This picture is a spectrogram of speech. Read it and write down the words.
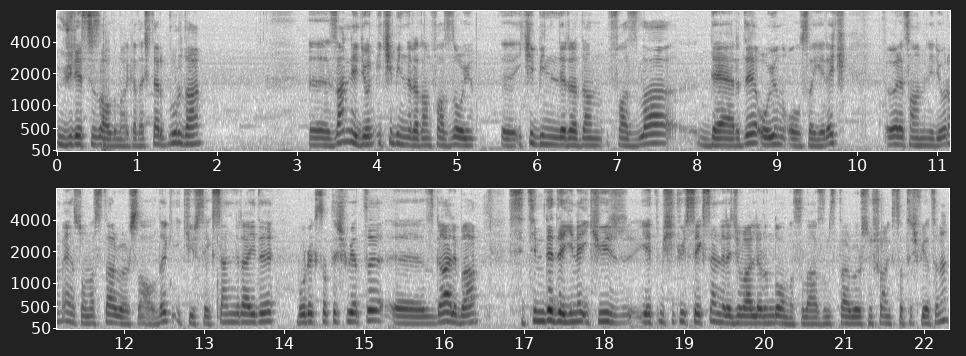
ücretsiz aldım arkadaşlar. Burada e, zannediyorum 2000 liradan fazla oyun e, 2000 liradan fazla değerde oyun olsa gerek. Öyle tahmin ediyorum. En sonunda Star Wars aldık. 280 liraydı. Buradaki satış fiyatı e, galiba Steam'de de yine 270-280 lira civarlarında olması lazım Star Wars'un şu anki satış fiyatının.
